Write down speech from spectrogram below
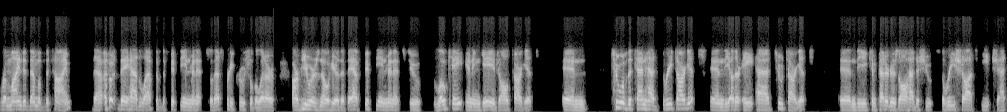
reminded them of the time that they had left of the 15 minutes. So that's pretty crucial to let our our viewers know here that they have 15 minutes to locate and engage all targets. And two of the 10 had three targets, and the other eight had two targets. And the competitors all had to shoot three shots each at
